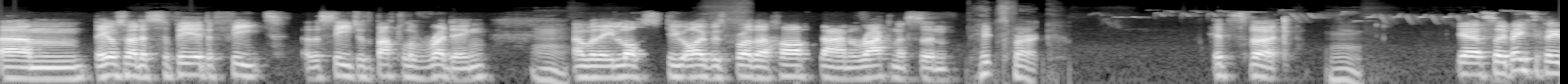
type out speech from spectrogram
Um, they also had a severe defeat at the siege of the Battle of Reading, and where they lost to Ivar's brother Halfdan Ragnarsson. Hvitserk. Hvitserk. Hmm. Yeah, so basically,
